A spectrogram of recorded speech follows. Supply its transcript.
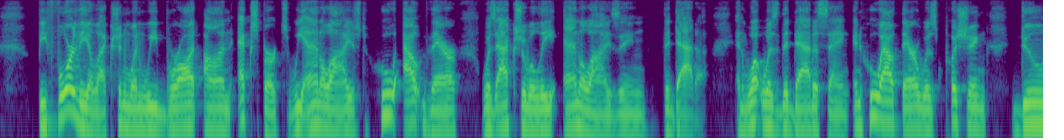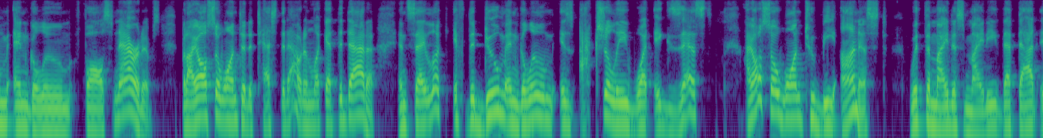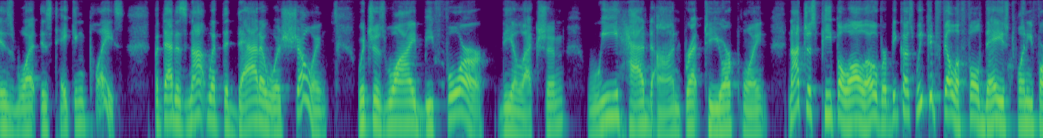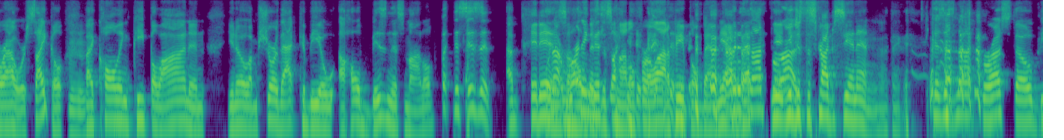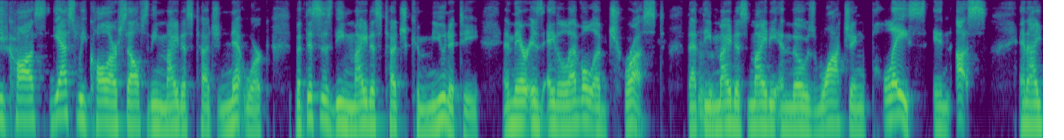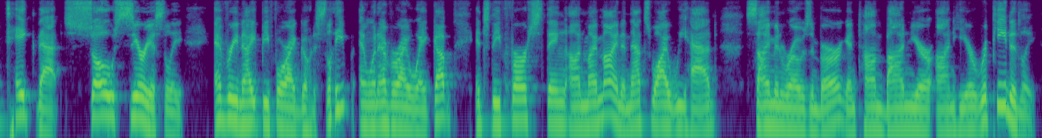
before the election, when we brought on experts, we analyzed who out there was actually analyzing the data and what was the data saying and who out there was pushing doom and gloom false narratives. But I also wanted to test it out and look at the data and say, look, if the doom and gloom is actually what exists, I also want to be honest with the Meidas Mighty that that is what is taking place. But that is not what the data was showing, which is why before the election, we had on, Brett, to your point, not just people all over, because we could fill a full day's 24 hour cycle mm-hmm. by calling people on. And, you know, I'm sure that could be a, a whole business model, but this isn't. A, it is not running business this model for a lot of people, Ben. Yeah, but it's not for you, us. you just described CNN, I think. because it's not for us, though, because yes, we call ourselves the Meidas Touch Network, but this is the Meidas Touch community. And there is a level of trust that mm-hmm. the Meidas Mighty and those watching place in us. And I take that so seriously every night before I go to sleep. And whenever I wake up, it's the first thing on my mind. And that's why we had Simon Rosenberg and Tom Bonier on here repeatedly.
